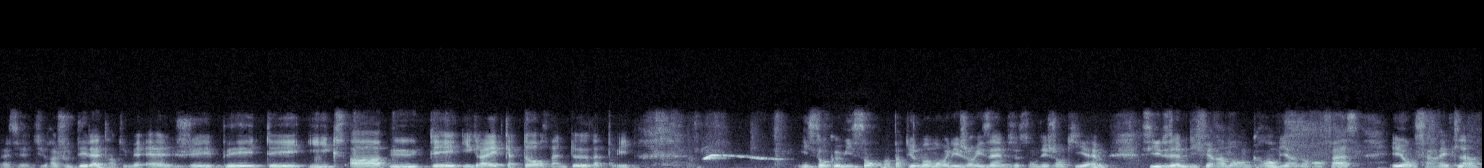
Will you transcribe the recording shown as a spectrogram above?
Là, tu rajoutes des lettres, hein, tu mets L, G, B, T, X, A, U, T, Y, 14, 22, 28 ils sont comme ils sont. À partir du moment où les gens ils aiment, ce sont des gens qui aiment. S'ils aiment différemment, grand bien leur en face. Et on s'arrête là.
